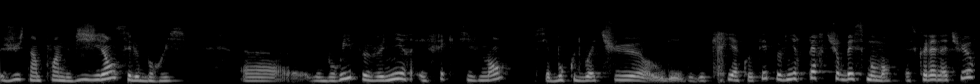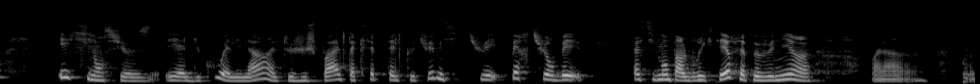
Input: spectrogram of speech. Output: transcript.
juste un point de vigilance, c'est le bruit. Euh, le bruit peut venir effectivement, s'il y a beaucoup de voitures ou des, cris à côté, peut venir perturber ce moment. Parce que la nature est silencieuse et elle, du coup, elle est là, elle te juge pas, elle t'accepte tel que tu es. Mais si tu es perturbé facilement par le bruit extérieur, ça peut venir, euh, euh,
